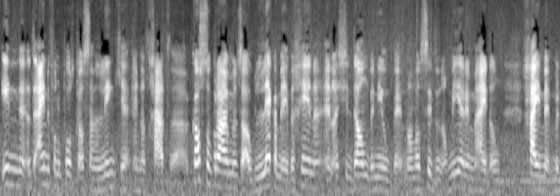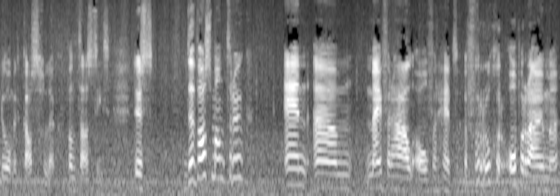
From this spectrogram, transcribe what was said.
in het einde van de podcast aan een linkje. En dat gaat uh, kast opruimen. Daar ik lekker mee beginnen. En als je dan benieuwd bent, maar wat zit er nog meer in mij? Dan ga je met me door met kastgeluk. Fantastisch. Dus de wasmandtruc. En ehm, mijn verhaal over het vroeger opruimen.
